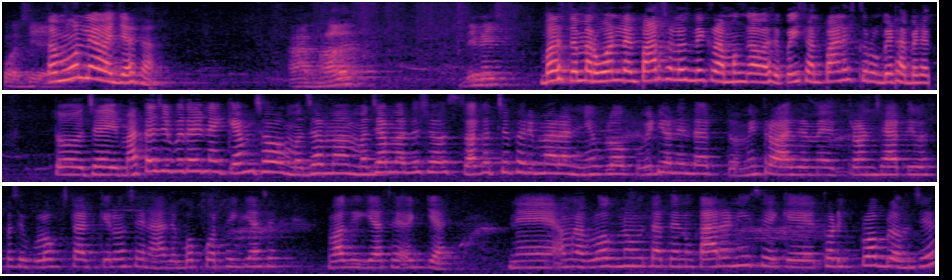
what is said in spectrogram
તમે હું લેવા ગયા હતા? બસ તમારે ઓનલાઈન પાર્સલ જ નીકળા મંગાવવા છે. પૈસા પાણી જ કરવું બેઠા બેઠા. તો જય માતાજી બધાને કેમ છો? મજામાં મજામાં જશો સ્વાગત છે ફરી મારા ન્યૂ બ્લોગ વિડીયોની અંદર. તો મિત્રો આજે મેં ત્રણ ચાર દિવસ પછી બ્લોગ સ્ટાર્ટ કર્યો છે ને આજે બપોર થઈ ગયા છે. વાગી ગયા છે અગિયાર. ને હમણાં બ્લોગ ન ઉતા તેનું કારણ એ છે કે થોડીક પ્રોબ્લેમ છે.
